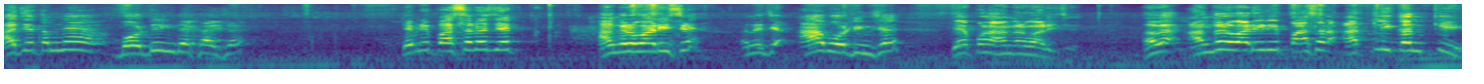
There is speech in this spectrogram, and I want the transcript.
આજે તમને બોર્ડિંગ દેખાય છે. તેમની પાછળ જ એક આંગણવાડી છે અને જે આ બોર્ડિંગ છે તે પણ આંગણવાડી છે. હવે આંગણવાડીની પાછળ આટલી ગંદકી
